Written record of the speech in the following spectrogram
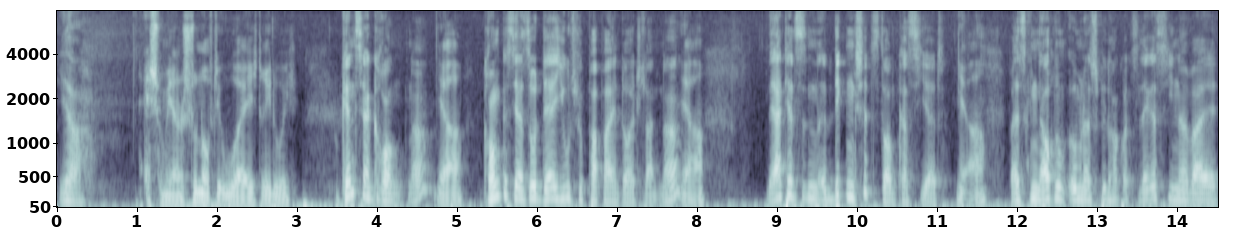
Ja, Ey, schon wieder eine Stunde auf die Uhr, ey. Ich dreh durch. du kennst ja Gronk, ne? Ja, Gronk ist ja so der YouTube-Papa in Deutschland, ne? ja, Der hat jetzt einen äh, dicken Shitstorm kassiert. ja. Weil es ging auch um, um das Spiel Hogwarts Legacy, ne? Weil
